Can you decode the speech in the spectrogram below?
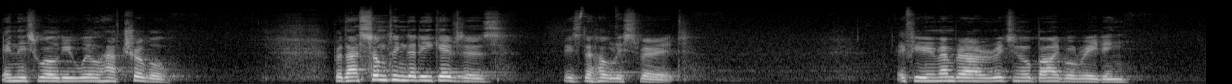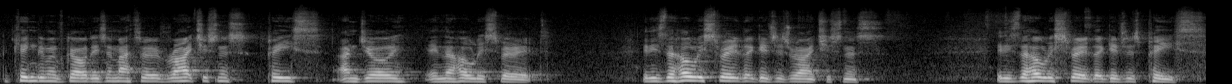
In this world you will have trouble. But that's something that he gives us is the Holy Spirit. If you remember our original Bible reading, the kingdom of God is a matter of righteousness, peace, and joy in the Holy Spirit. It is the Holy Spirit that gives us righteousness. It is the Holy Spirit that gives us peace.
